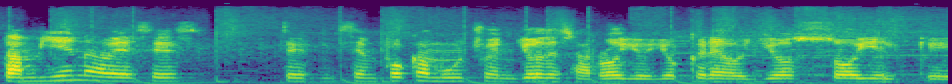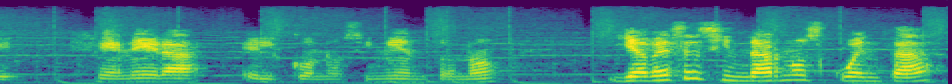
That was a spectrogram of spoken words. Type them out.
también a veces se, se, enfoca mucho en yo desarrollo, yo creo, yo soy el que genera el conocimiento, ¿no? Y a veces sin darnos cuenta,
